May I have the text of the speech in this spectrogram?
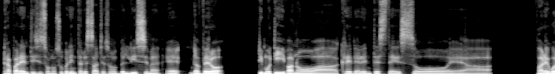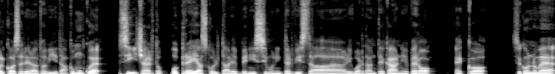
tra parentesi sono super interessanti, sono bellissime e davvero ti motivano a credere in te stesso e a fare qualcosa della tua vita. Comunque, sì, certo, potrei ascoltare benissimo un'intervista riguardante Kanye, però ecco, secondo me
